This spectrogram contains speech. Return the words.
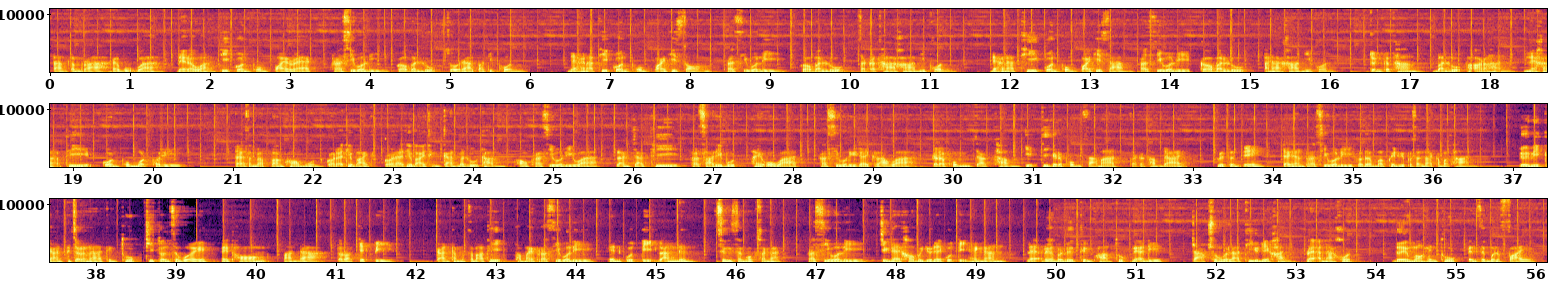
ตามตำราระบุว่าในระหว่างที่โกนผมปลายแรก พระศิวลีก็บรรลุโสดาปติผล ในขณะที่โกนผมปลายที่สองพระศิวลีก็บรรลุสกทาคามีผล ในขณะที่โกนผมปลายที่สามพระศิวลีก็บรรลุ อนาคามีผล จนกระทั่งบรรลุพระอรหันต์ในขณะที่โกนผมหมดพอดี แต่สำหรับบางข้อมูลก็ได้อธิบายก็ได้อธิบายถึงการบรรลุธรรมของพระศิวลีว่า หลังจากที่พระสารีบุตรให้โอวาทพระศิวลีได้กล่าวว่า กระผมจากทำกิจที่กระผมสามารถจะกระทำได้ด้วยตนเอง จากนั้นพระศิวลีก็เริ่มบำเพ็ญวิปัสสนากรรมฐาน โดยมีการพิจารณาถึงทุกข์ที่ตนเสวยในท้องมารดาตลอด 7 ปี การทำสมาธิทำให้พระศิวลีเห็นกุฏิหลังหนึ่ง ซึ่งสงบสงัด พระศิวลีจึงได้เข้าไปอยู่ในกุฏิแห่งนั้น และเริ่มระลึกถึงความทุกข์ในอดีต จากช่วงเวลาที่อยู่ในคันและอนาคต โดยมองเห็นทุกข์เป็นเสมือนไฟ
